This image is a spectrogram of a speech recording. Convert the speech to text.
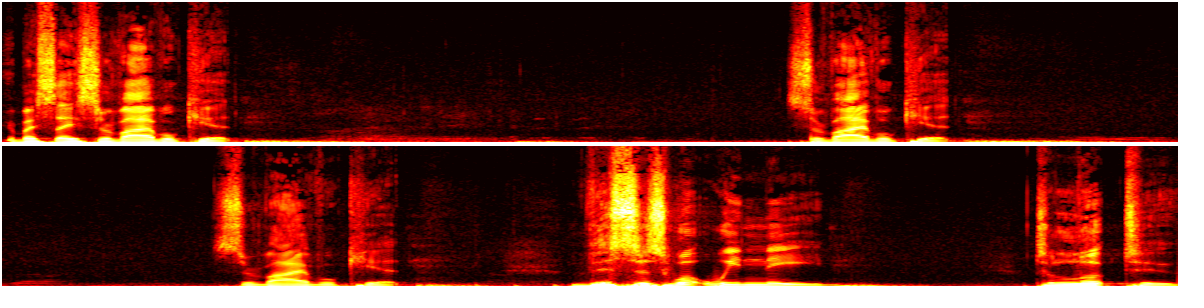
Everybody say survival kit. Survival kit. Survival kit. This is what we need to look to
